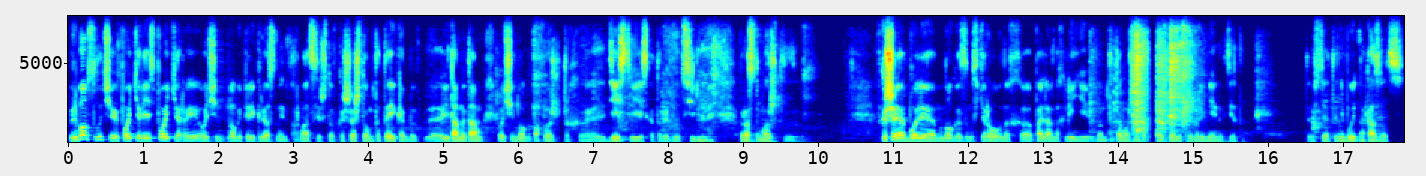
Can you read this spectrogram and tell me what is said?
в любом случае, покер есть покер, и очень много перекрестной информации, что в кэше, что в МТТ, и как бы э, и там, и там очень много похожих э, действий есть, которые будут сильными. Просто может в кэше более много замаскированных полярных линий, в МТТ можно сделать более прямолинейно где-то. То есть это не будет наказываться.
